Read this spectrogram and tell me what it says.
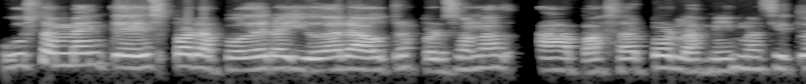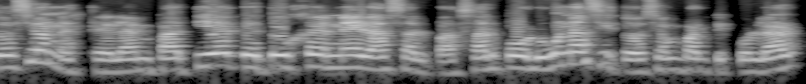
justamente es para poder ayudar a otras personas a pasar por las mismas situaciones, que la empatía que tú generas al pasar por una situación particular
